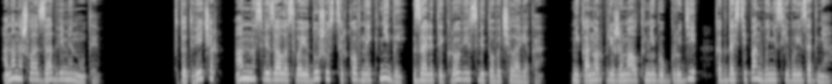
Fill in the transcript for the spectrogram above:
она нашла за две минуты. В тот вечер Анна связала свою душу с церковной книгой, залитой кровью святого человека. Никанор прижимал книгу к груди, когда Степан вынес его из огня.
